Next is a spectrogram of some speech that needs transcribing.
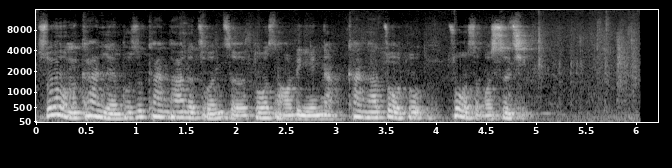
所以我们看人不是看他的存折多少年啊，看他做做做什么事情。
